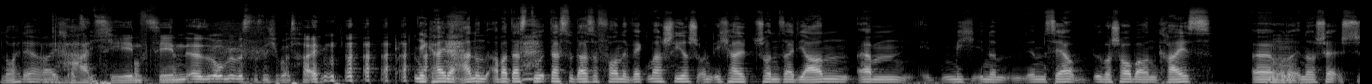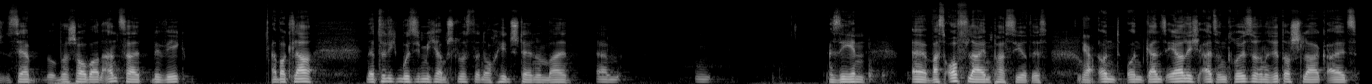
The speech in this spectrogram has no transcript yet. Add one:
Leute erreicht. Ja, zehn, zehn, also wir müssen es nicht übertreiben. nee, keine Ahnung, aber dass du, dass du da so vorne wegmarschierst und ich halt schon seit Jahren ähm, mich in einem, in einem, sehr überschaubaren Kreis äh, mhm. oder in einer sehr überschaubaren Anzahl bewege. Aber klar, natürlich muss ich mich am Schluss dann auch hinstellen und mal ähm, sehen, äh, was offline passiert ist. Ja. Und, und ganz ehrlich, also einen größeren Ritterschlag als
